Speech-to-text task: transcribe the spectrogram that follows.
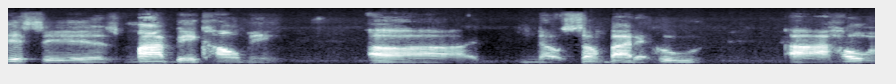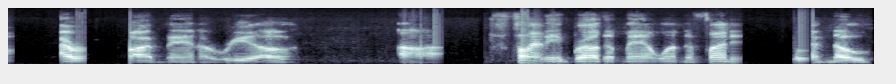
this is my big homie. Uh, you know, somebody who uh, I hold man, a real uh, funny brother, man. One of the funny I know,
